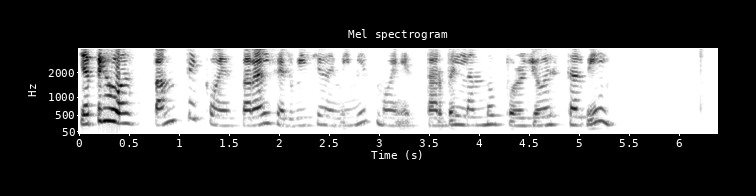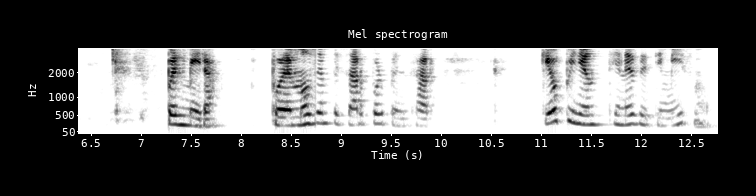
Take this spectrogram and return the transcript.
Ya tengo bastante con estar al servicio de mí mismo, en estar velando por yo estar bien. Pues mira, podemos empezar por pensar, ¿qué opinión tienes de ti mismo?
